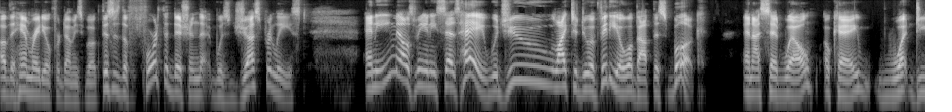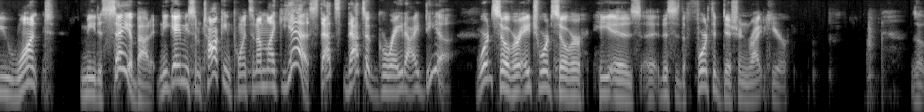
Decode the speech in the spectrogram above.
of the Ham Radio for Dummies book. This is the fourth edition that was just released. And he emails me and he says, Hey, would you like to do a video about this book? And I said, Well, okay, what do you want me to say about it? And he gave me some talking points, and I'm like, Yes, that's that's a great idea. Ward Silver, H. Ward Silver, he is, uh, this is the fourth edition right here. There's a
